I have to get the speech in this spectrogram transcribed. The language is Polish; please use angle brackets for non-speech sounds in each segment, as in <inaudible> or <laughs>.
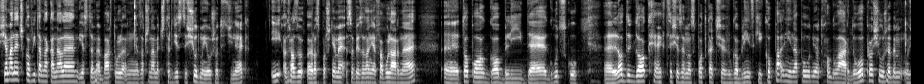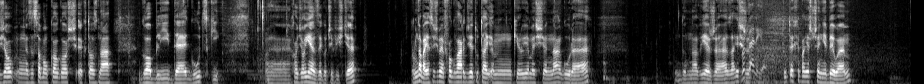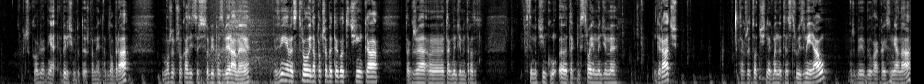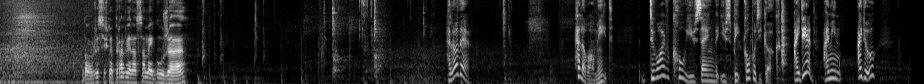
Siemaneczko, witam na kanale, jestem Bartul, zaczynamy 47 już odcinek i od razu rozpoczniemy sobie zadanie fabularne, e, to po Goblide Gucku. Lodgok chce się ze mną spotkać w goblińskiej kopalni na południe od Hogwardu. Prosił, żebym wziął ze sobą kogoś, kto zna Goblide Gucki. E, chodzi o język oczywiście. Dobra, jesteśmy w Hogwardzie, tutaj um, kierujemy się na górę, do, na wieżę. Zdaje się, że tutaj chyba jeszcze nie byłem. Aczkolwiek nie, byliśmy tutaj już, pamiętam, dobra. Może przy okazji coś sobie pozbieramy. Zmieniamy strój na potrzeby tego odcinka, także e, tak będziemy teraz w tym odcinku e, takim strojem będziemy grać. Także co odcinek będę ten strój zmieniał, żeby była jakaś zmiana. Dobra, już jesteśmy prawie na samej górze. Hello there. Hello, Armeet. Do I recall you saying that you speak gobbledygook? I did. I mean, I do.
